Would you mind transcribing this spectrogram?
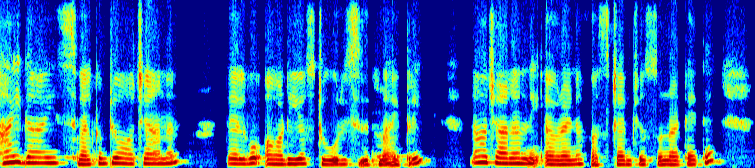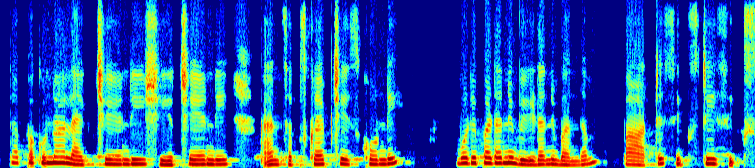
Hi guys welcome to our channel Telugu audio stories with Maitri నా ఛానల్ని ఎవరైనా ఫస్ట్ టైం చూస్తున్నట్టయితే తప్పకుండా లైక్ చేయండి షేర్ చేయండి అండ్ సబ్స్క్రైబ్ చేసుకోండి. ముడిపడని వీడని బంధం పార్ట్ సిక్స్టీ సిక్స్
